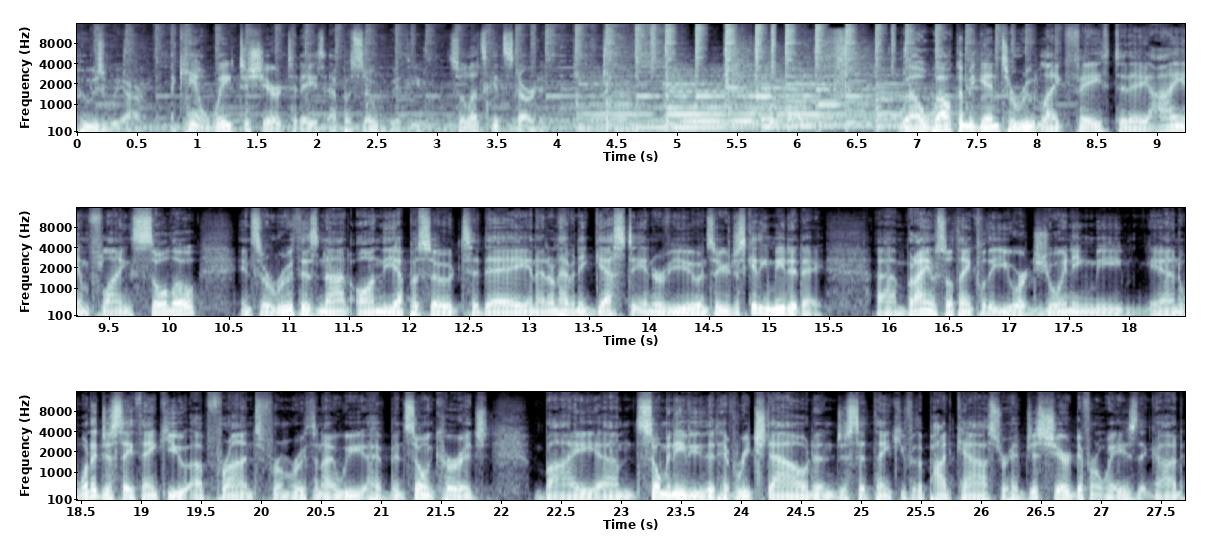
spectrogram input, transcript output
whose we are. I can't wait to share today's episode with you. So let's get started. Well, welcome again to Rootlike Faith. Today I am flying solo, and so Ruth is not on the episode today, and I don't have any guests to interview, and so you're just getting me today. Um, but I am so thankful that you are joining me and want to just say thank you up front from Ruth and I. We have been so encouraged by um, so many of you that have reached out and just said thank you for the podcast or have just shared different ways that God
